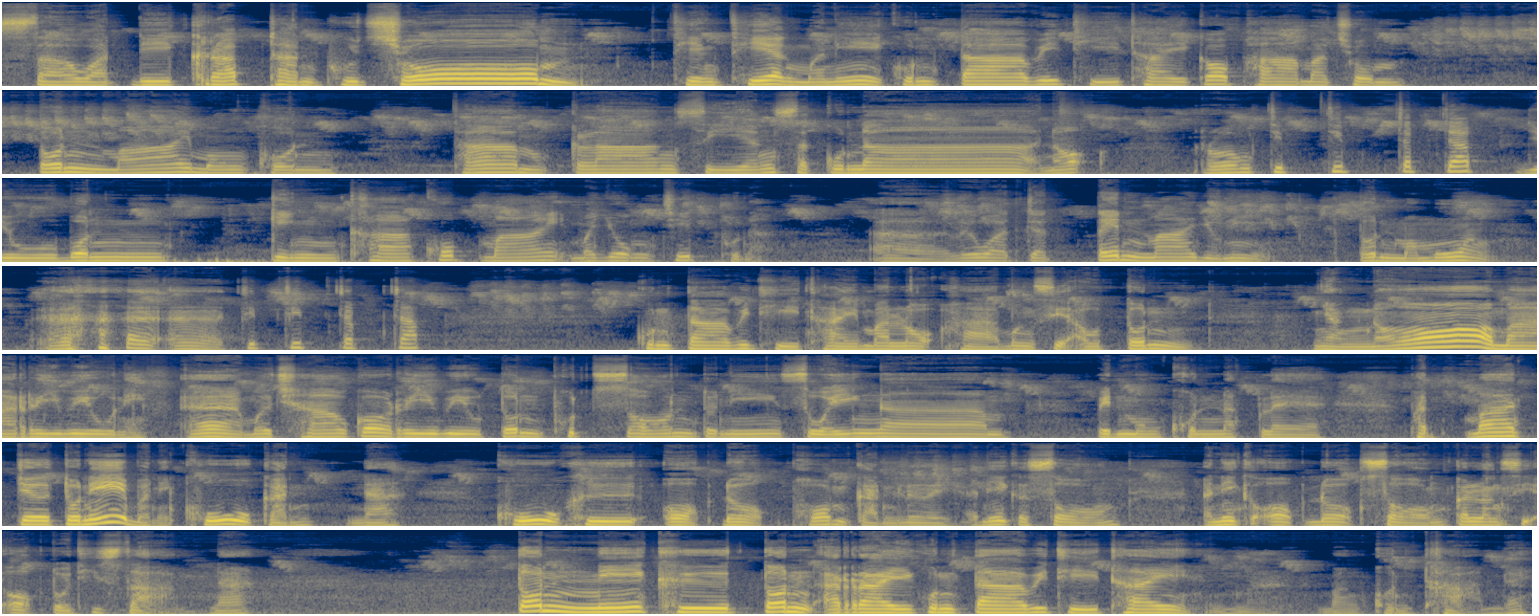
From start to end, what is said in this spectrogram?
สวัสดีครับท่านผู้ชม เที่ยงเที่ยงเมื่อนี้คุณตาวิถีไทยก็พามาชม ต้นไม้มงคล ท่ามกลางเสียงสกุณาเนาะร้องจิบจิบจับจับอยู่บนกิ่งคาคบไม้มายงชิดพุ่นะเออหรือว่าจะเต้นมาอยู่นี่ ต้นมะม่วงเออเอจิบจิบจับจับคุณตาวิถีไทยมาเลาะหาเบิ่งสิเอาต้น อย่างน้อมารีวิวนี่เออเมื่อเช้าก็รีวิวต้นพุทธซ้อนตัวนี้สวยงาม เป็นมงคลนักแลผัดมาเจอตัวนี้บ่นี่คู่กันนะ คู่คือออกดอกพร้อมกันเลย อันนี้ก็สองอันนี้ก็ออกดอกสองกำลังสิออกตัวที่สามนะต้นนี้คือต้นอะไรคุณตาวิถีไทย บางคนถามได้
